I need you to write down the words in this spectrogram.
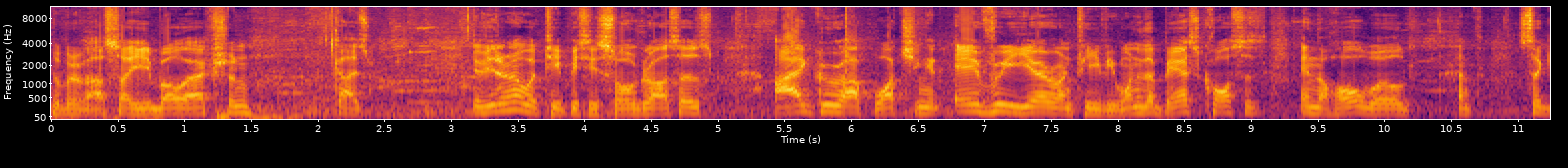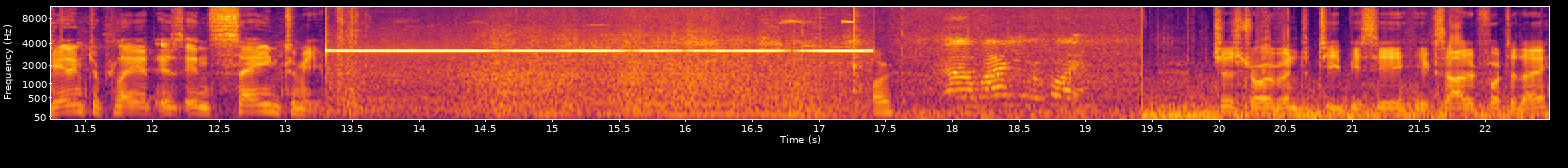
bit of acai bowl action. Guys, if you don't know what TPC Sawgrass is, I grew up watching it every year on TV. One of the best courses in the whole world. So getting to play it is insane to me. Uh, why are you recording? Just drove into TPC. You excited for today?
